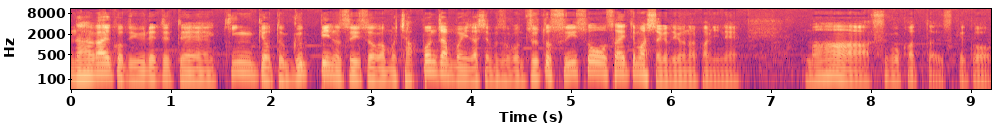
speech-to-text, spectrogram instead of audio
長いこと揺れてて、金魚とグッピーの水槽がもうちゃっぽんちゃっぽん言い出して、そこずっと水槽を押さえてましたけど夜中にね。まあすごかったですけど。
